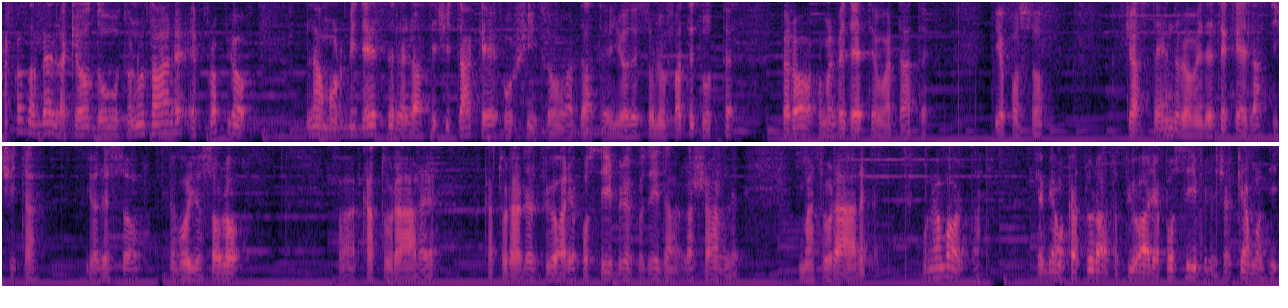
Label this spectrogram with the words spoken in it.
La cosa bella che ho dovuto notare è proprio la morbidezza e l'elasticità che è uscito guardate. Io adesso le ho fatte tutte però come vedete guardate io posso già stenderlo vedete che elasticità. Io adesso le voglio solo catturare catturare il più aria possibile così da lasciarle maturare. Una volta che abbiamo catturato più aria possibile cerchiamo di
